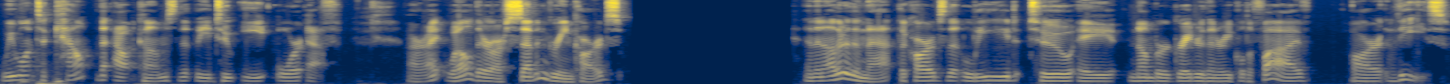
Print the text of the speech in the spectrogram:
We want to count the outcomes that lead to E or F. All right, well, there are seven green cards. And then other than that, the cards that lead to a number greater than or equal to 5 are these.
